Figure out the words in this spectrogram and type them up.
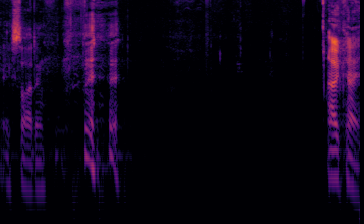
of exciting. okay.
